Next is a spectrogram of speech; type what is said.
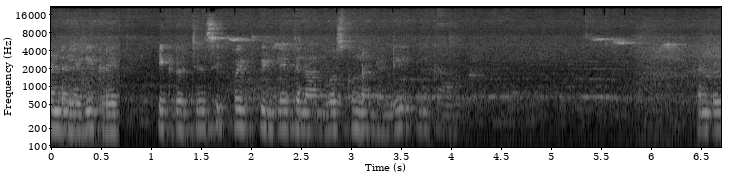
అండ్ అలాగే ఇక్కడ ఇక్కడ వచ్చేసి పిండి అయితే నానబోసుకున్నానండి. ఇంకా అంటే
